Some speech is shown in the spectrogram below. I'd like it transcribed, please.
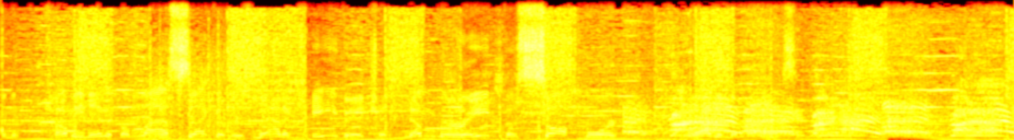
And coming in at the last second was Matakevich, and number eight, the sophomore, right in the face. Handoff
